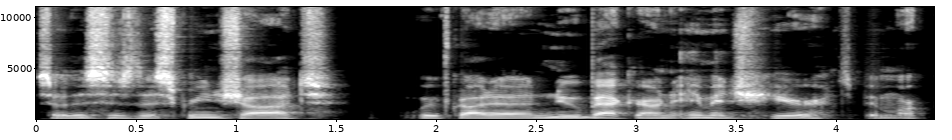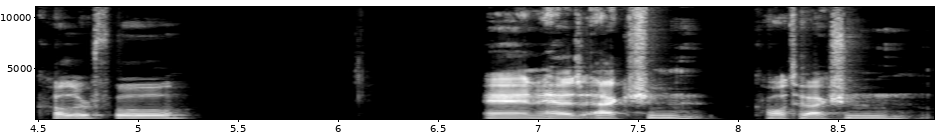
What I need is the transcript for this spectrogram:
So this is the screenshot We've got a new background image here. It's a bit more colorful and has action, call to action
